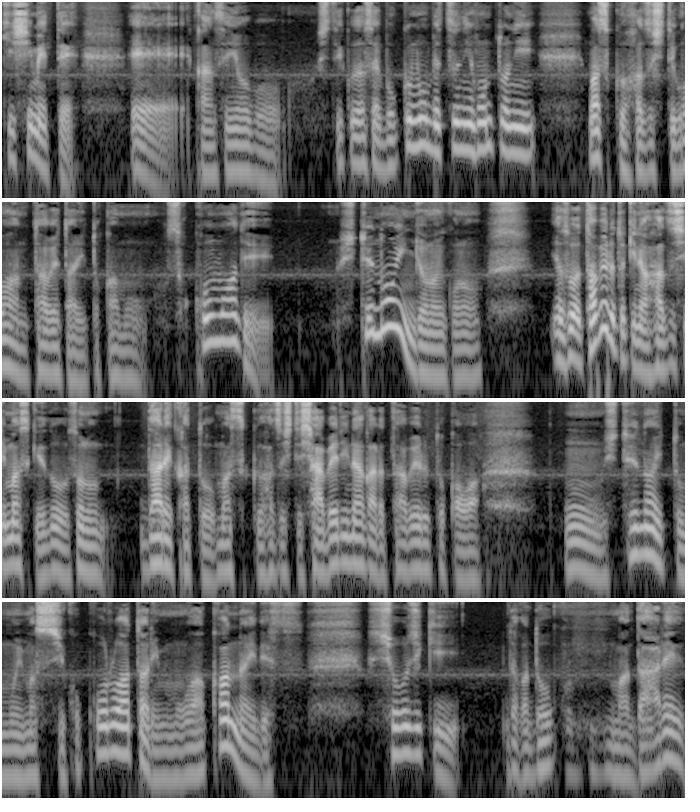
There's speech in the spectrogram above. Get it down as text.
き締めて、えー感染予防してください。僕も別に本当にマスク外してご飯食べたりとかも、そこまでしてないんじゃないかな。いや、そう、食べる時には外しますけど、その、誰かとマスク外して喋りながら食べるとかは、うん、してないと思いますし、心当たりもわかんないです。正直、だからど、まあ誰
